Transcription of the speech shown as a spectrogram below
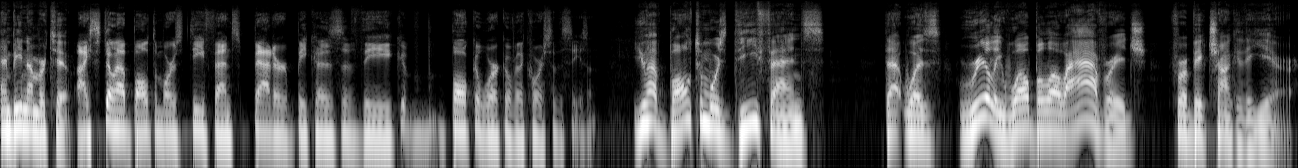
and be number two? I still have Baltimore's defense better because of the bulk of work over the course of the season. You have Baltimore's defense that was really well below average for a big chunk of the year,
